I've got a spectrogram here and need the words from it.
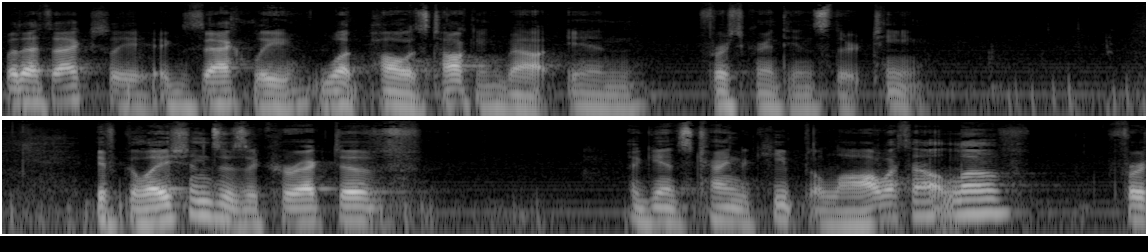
But that's actually exactly what Paul is talking about in 1 Corinthians 13. If Galatians is a corrective against trying to keep the law without love, 1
